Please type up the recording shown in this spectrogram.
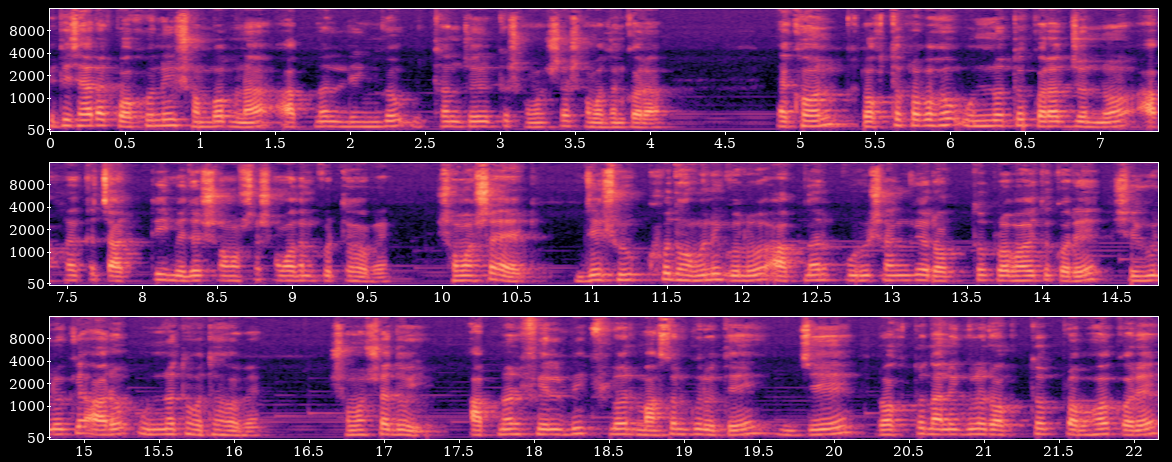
এটি ছাড়া কখনোই সম্ভব না আপনার লিঙ্গ উত্থানজনিত সমস্যার সমাধান করা। এখন রক্ত প্রবাহ উন্নত করার জন্য আপনাকে চারটি মেজর সমস্যার সমাধান করতে হবে। সমস্যা এক, যে সূক্ষ্ম ধমনীগুলো আপনার পুরুষাঙ্গে রক্ত প্রবাহিত করে, সেগুলোকে আরও উন্নত হতে হবে। সমস্যা দুই, আপনার ফেলভিক ফ্লোর মাসলগুলোতে যে রক্তনালীগুলো রক্ত প্রবাহ করে,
